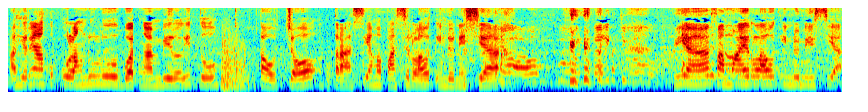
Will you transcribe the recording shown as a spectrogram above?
Akhirnya aku pulang dulu buat ngambil itu tauco, terasi sama pasir laut Indonesia. ampun, balik cuma. Iya, sama air laut Indonesia,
